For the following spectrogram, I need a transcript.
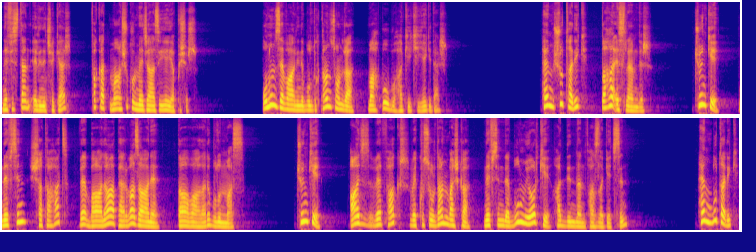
nefisten elini çeker fakat maşuku mecaziye yapışır. Onun zevalini bulduktan sonra mahbubu hakikiye gider. Hem şu tarik daha eslemdir. Çünkü nefsin şatahat ve bala pervazane davaları bulunmaz. Çünkü acz ve fakr ve kusurdan başka nefsinde bulmuyor ki haddinden fazla geçsin. Hem bu tarik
